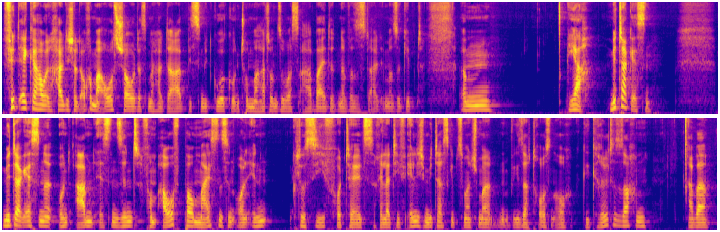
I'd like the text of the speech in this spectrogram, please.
Fit-Ecke halte ich halt auch immer Ausschau, dass man halt da ein bisschen mit Gurke und Tomate und sowas arbeitet, ne, was es da halt immer so gibt. Ähm, ja, Mittagessen. Mittagessen und Abendessen sind vom Aufbau meistens in All-Inklusiv-Hotels relativ ähnlich. Mittags gibt es manchmal, wie gesagt, draußen auch gegrillte Sachen. Aber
